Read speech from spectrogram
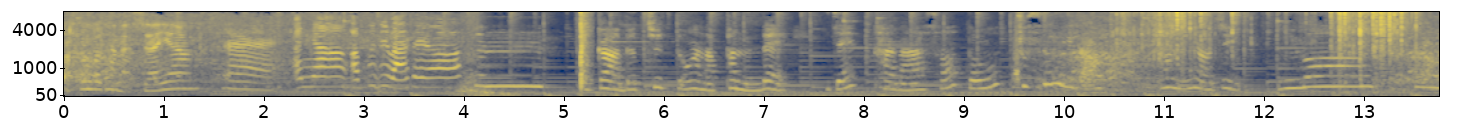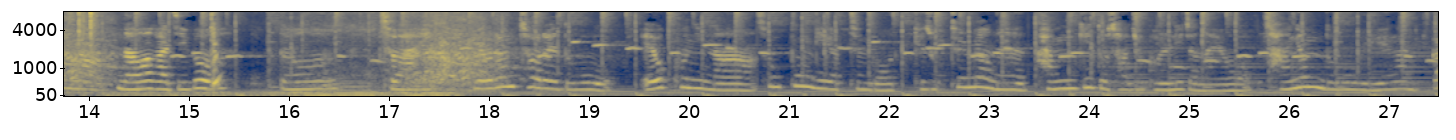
아픈 거다 났어요? 네, 안녕 아프지 마세요. 짠. 제가 며칠 동안 아팠는데 이제 다 나아서 너무 좋습니다. 아니 아직 이만큼이나 나와가지고 너무 좋아요. 여름철에도 에어컨이나 선풍기 같은 거 계속 틀면은 감기도 자주 걸리잖아요. 장염도 유행하니까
